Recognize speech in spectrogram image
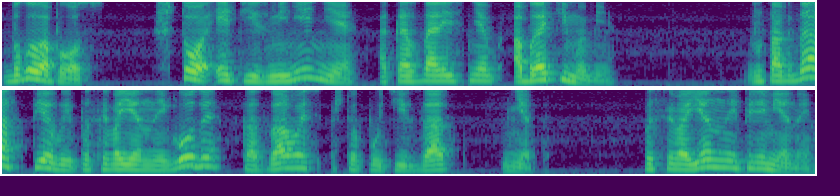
Другой вопрос. Что эти изменения оказались необратимыми? Но тогда, в первые послевоенные годы, казалось, что пути взад нет. Послевоенные перемены.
